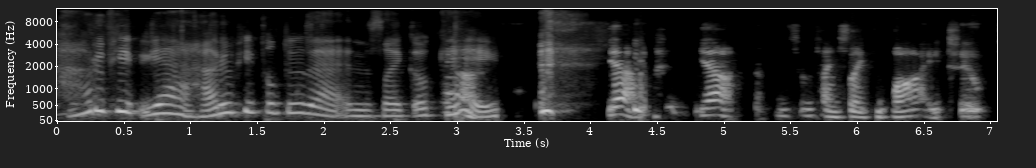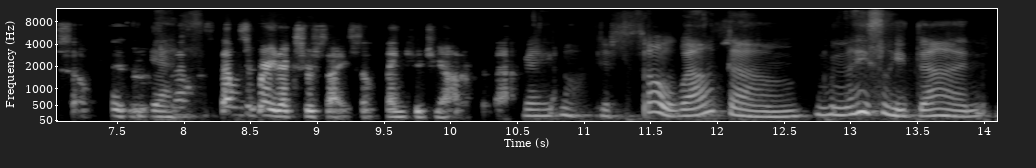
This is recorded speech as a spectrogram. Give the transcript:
how do people, yeah, how do people do that? And it's like, okay. yeah, yeah, and sometimes like why too. So Yes. that, was, that was a great exercise. So thank you, Gianna, for that. Right. Oh, you're so welcome. Nicely done.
